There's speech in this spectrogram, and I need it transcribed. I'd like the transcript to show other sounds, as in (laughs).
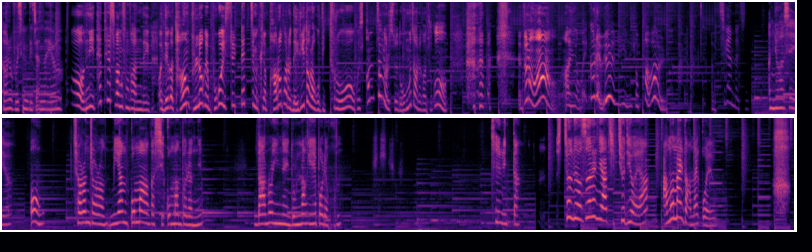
저를 보시면 않나요? 어, 언니 테트리스 방송 봤는데 어, 내가 다음 블럭을 보고 있을 때쯤에 그냥 바로바로 내리더라고 밑으로 그래서 깜짝 놀랐어요 너무 잘해가지고 (laughs) 얘들아 아니 왜 그래 왜헐 아, 미치겠네 진짜 안녕하세요. 어, 저런 저런 미안 꼬마 아가씨 꼬마 도련님. 나로 인해 놀라게 해버렸군. (laughs) 재밌다. 스튜디오 쓰레기야 집튜디오야? 아무 말도 안 할 거예요. 하,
